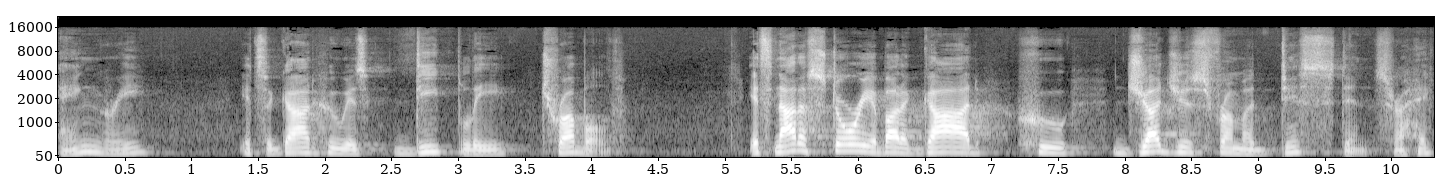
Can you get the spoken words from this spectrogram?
angry, it's a God who is deeply troubled. It's not a story about a God who judges from a distance, right?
